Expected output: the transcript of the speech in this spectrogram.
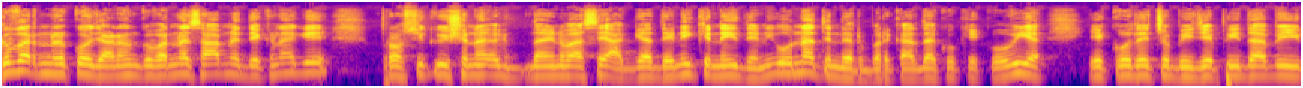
ਗਵਰਨਰ ਕੋ ਜਾਣਾ। ਹੁਣ ਗਵਰਨਰ ਸਾਹਿਬ ਨੇ ਦੇਖਣਾ ਕਿ ਪ੍ਰੋਸੀਕਿਊਸ਼ਨ ਦੇਣ ਵਾਸਤੇ ਆਗਿਆ ਦੇਣੀ ਕਿ ਨਹੀਂ ਦੇਣੀ, ਉਹਨਾਂ ਤੇ ਨਿਰਭਰ ਕਰਦਾ ਕਿਉਂਕਿ ਇੱਕ ਉਹ ਵੀ ਹੈ। ਇੱਕ ਉਹਦੇ ਚੋਂ ਬੀਜੇਪੀ ਦਾ ਵੀ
